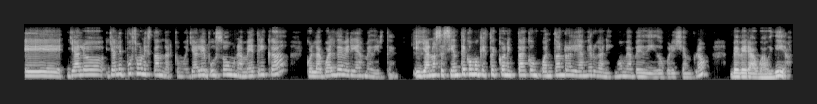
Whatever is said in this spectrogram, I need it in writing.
eh, ya, lo, ya le puso un estándar, como ya le puso una métrica con la cual deberías medirte. Y ya no se siente como que estoy conectada con cuánto en realidad mi organismo me ha pedido, por ejemplo, beber agua hoy día.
